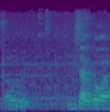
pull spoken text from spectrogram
It's over. You stop recording.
